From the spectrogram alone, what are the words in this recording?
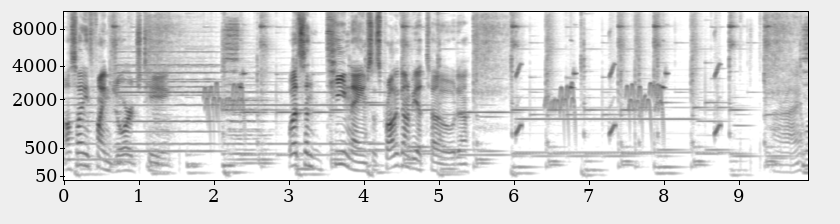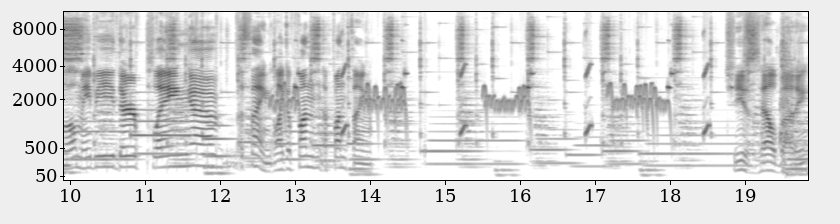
Also, I need to find George T. Well, it's in T name, so it's probably gonna be a toad. Alright, well, maybe they're playing uh, a thing, like a fun, a fun thing. Jesus hell, buddy.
